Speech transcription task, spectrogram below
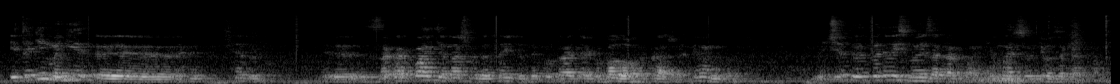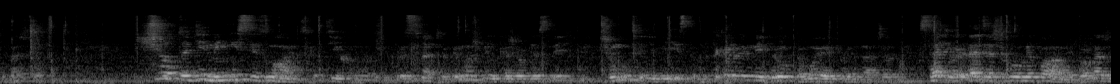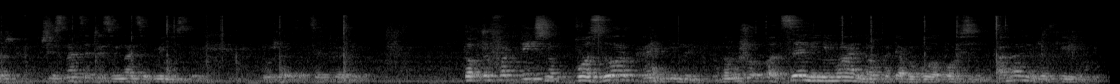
І тоді мені е, е, з Закарпаття наш видатний депутат як Балога каже, Іван Миколаївич, ну чи подивись моє Закарпаття, бачиш от його Закарпаття, бачиш? Що тоді міністр з Луганська, Тихонов призначив? Ти можеш мені каже, об'яснити, чому тоді міністр? Та каже, він мій друг, тому я і призначив. Кстати, виявляється, що був непоганий, бо в нас ж 16 чи 17 міністрів вже за цей період. Тобто фактично позор країни, тому що оце мінімально хоча б було по всім, а далі вже в Києві.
